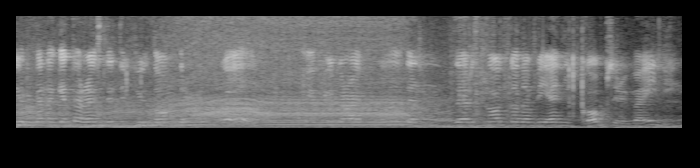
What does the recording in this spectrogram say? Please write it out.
You're gonna get arrested if you don't drive well. If you drive well, then there's not gonna be any cops remaining.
